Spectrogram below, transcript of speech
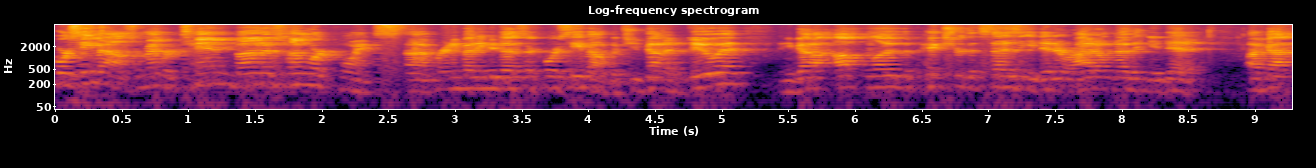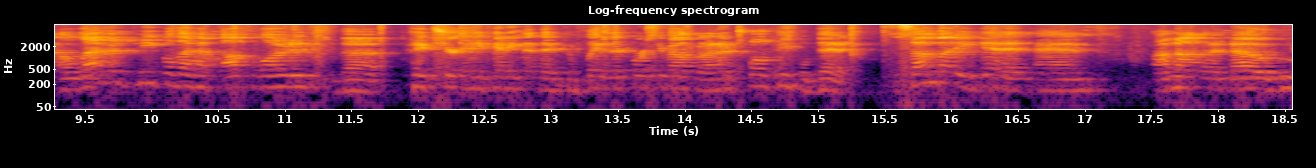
course evals. Remember, 10 bonus homework points uh, for anybody who does their course eval. But you've got to do it, and you've got to upload the picture that says that you did it, or I don't know that you did it. I've got 11 people that have uploaded the picture indicating that they've completed their course evals, but I know 12 people did it. So somebody did it, and I'm not going to know who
